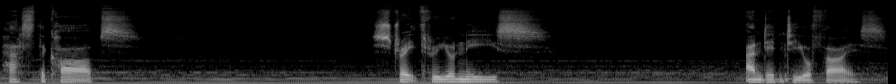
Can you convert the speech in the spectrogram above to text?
past the calves, straight through your knees, and into your thighs.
